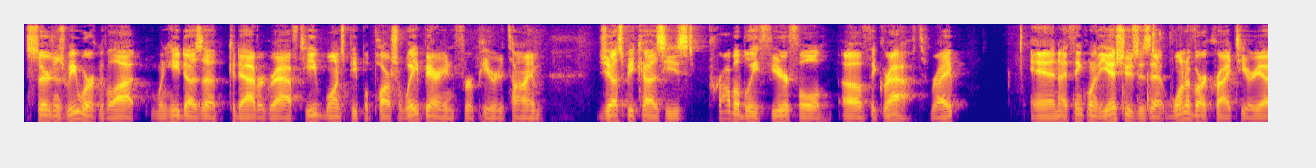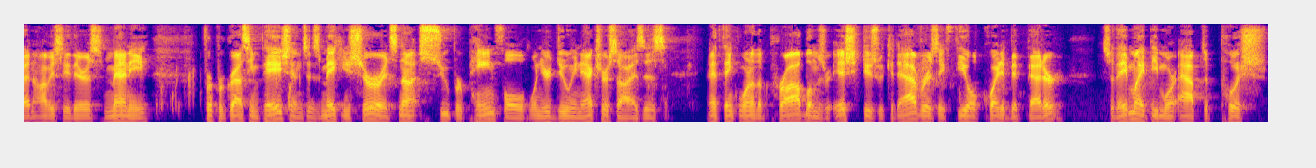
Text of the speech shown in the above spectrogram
surgeons we work with a lot. When he does a cadaver graft, he wants people partial weight bearing for a period of time, just because he's probably fearful of the graft, right? And I think one of the issues is that one of our criteria, and obviously there's many for progressing patients, is making sure it's not super painful when you're doing exercises. And I think one of the problems or issues with cadaver is they feel quite a bit better so they might be more apt to push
